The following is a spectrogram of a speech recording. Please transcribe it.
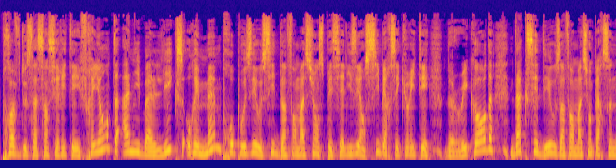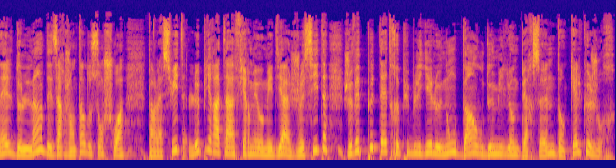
Preuve de sa sincérité effrayante, Hannibal Leaks aurait même proposé au site d'information spécialisé en cybersécurité The Record d'accéder aux informations personnelles de l'un des Argentins de son choix. Par la suite, le pirate a affirmé aux médias, je cite, je vais peut-être publier le nom d'un ou deux millions de personnes dans quelques jours.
